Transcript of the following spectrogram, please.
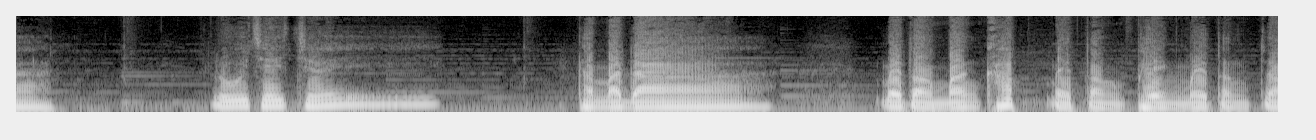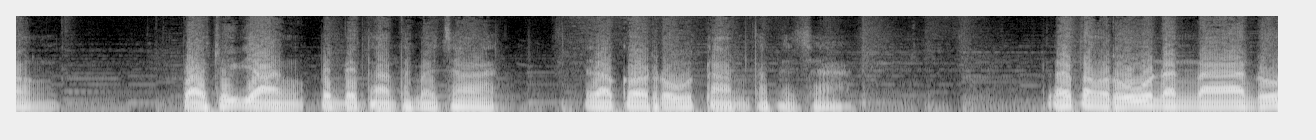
าติ รู้เฉยๆธรรมดา ไม่ต้องบังคับ ไม่ต้องเพ่งไม่ต้องจ้องปล่อยทุกอย่างเป็นไปตามธรรมชาติ แล้วก็รู้ตามธรรมชาติ แล้วต้องรู้นานๆรู้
